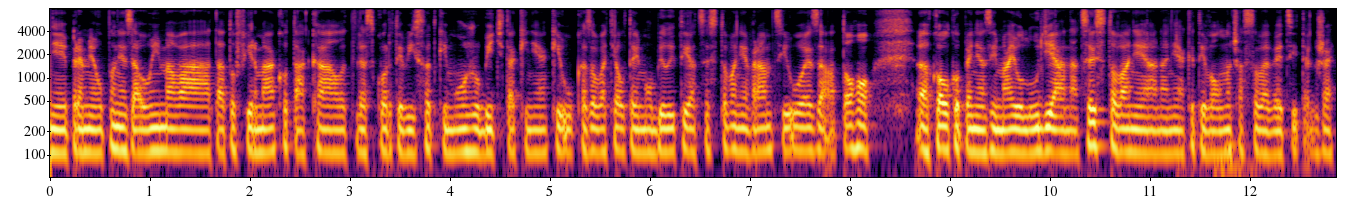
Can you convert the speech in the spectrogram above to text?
nie je pre mňa úplne zaujímavá táto firma ako taká, ale teda skôr tie výsledky môžu byť taký nejaký ukazovateľ tej mobility a cestovania v rámci USA a toho, e, koľko peňazí majú ľudia na cestovanie a na nejaké tie voľnočasové veci. Takže e,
